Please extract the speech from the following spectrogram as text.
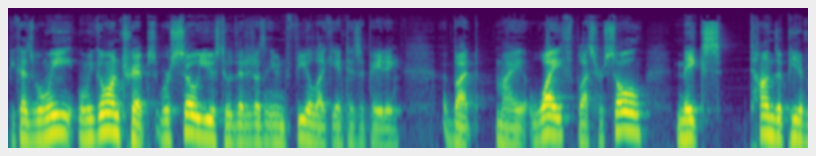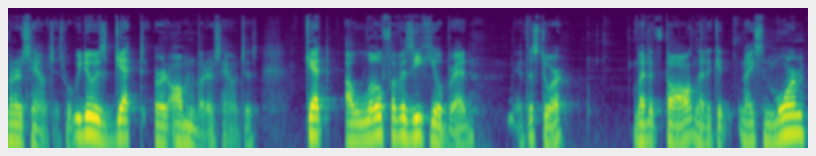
Because when we when we go on trips, we're so used to it that it doesn't even feel like anticipating. But my wife, bless her soul, makes tons of peanut butter sandwiches. What we do is get or almond butter sandwiches, get a loaf of Ezekiel bread at the store, let it thaw, let it get nice and warm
